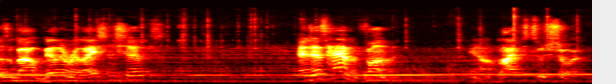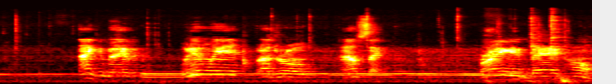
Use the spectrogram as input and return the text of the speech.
was about building relationships and just having fun. You know, life is too short. Thank you, baby. We didn't win, but I drove, and I'm safe. Bring it back home.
